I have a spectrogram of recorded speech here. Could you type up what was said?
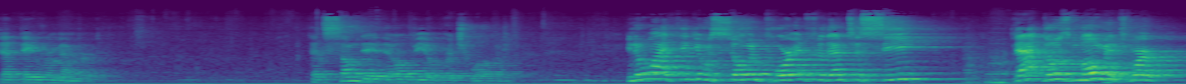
That they remembered. That someday there will be a rich welcome. You know why I think it was so important for them to see that those moments where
